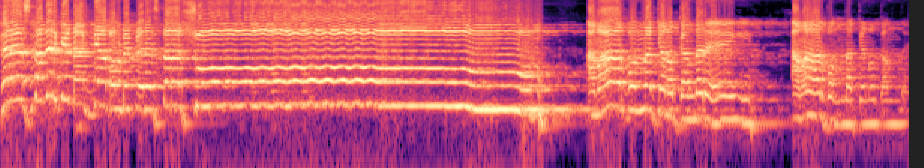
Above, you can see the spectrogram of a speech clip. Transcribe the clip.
ফেরেস্তাদেরকে ডাক দেয়া বলবে ফেরেস্তারা শুন। আমার বন্যা কেন কান্দে রে? আমার বন্যা কেন কান্দে?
